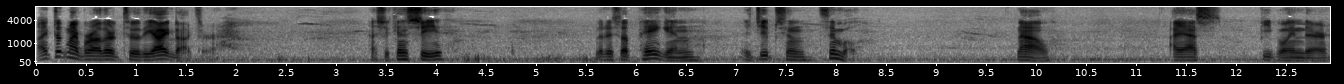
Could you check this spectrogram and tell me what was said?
I took my brother to the eye doctor. As you can see, there is a pagan Egyptian symbol. Now, I asked people in there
